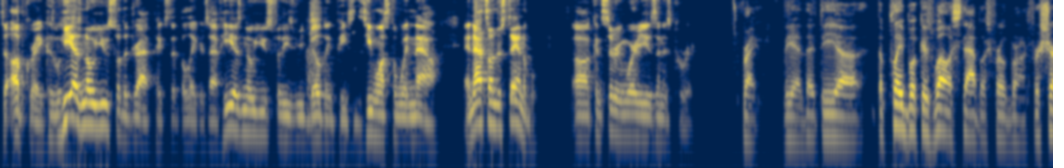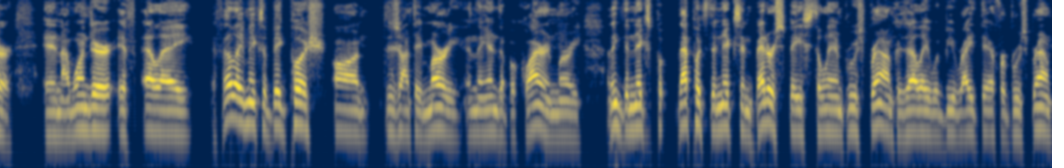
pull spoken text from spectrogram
to upgrade because he has no use for the draft picks that the Lakers have. He has no use for these rebuilding pieces. He wants to win now, and that's understandable uh, considering where he is in his career. Right. Yeah. The the uh, the playbook is well established for LeBron for sure, and I wonder if LA if LA makes a big push on Dejounte Murray and they end up acquiring Murray, I think the Knicks put, that puts the Knicks in better space to land Bruce Brown because LA would be right there for Bruce Brown.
